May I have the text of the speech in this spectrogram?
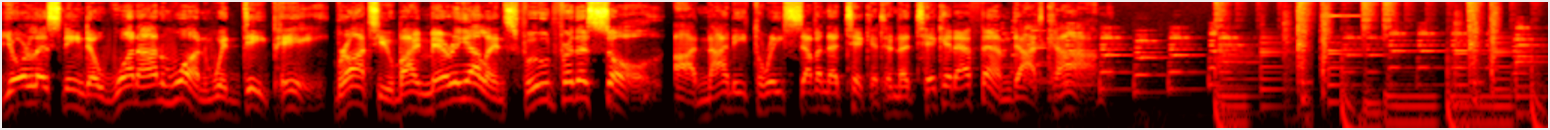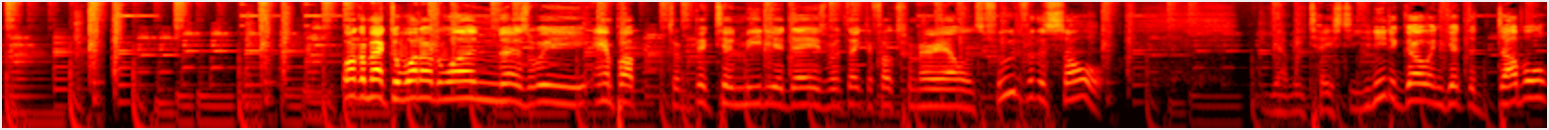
You're listening to One on One with DP, brought to you by Mary Ellen's Food for the Soul on 937 The Ticket and theticketfm.com. Welcome back to One on One as we amp up to Big Ten Media Days. I want to thank the folks from Mary Ellen's Food for the Soul. Yummy, tasty. You need to go and get the double,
